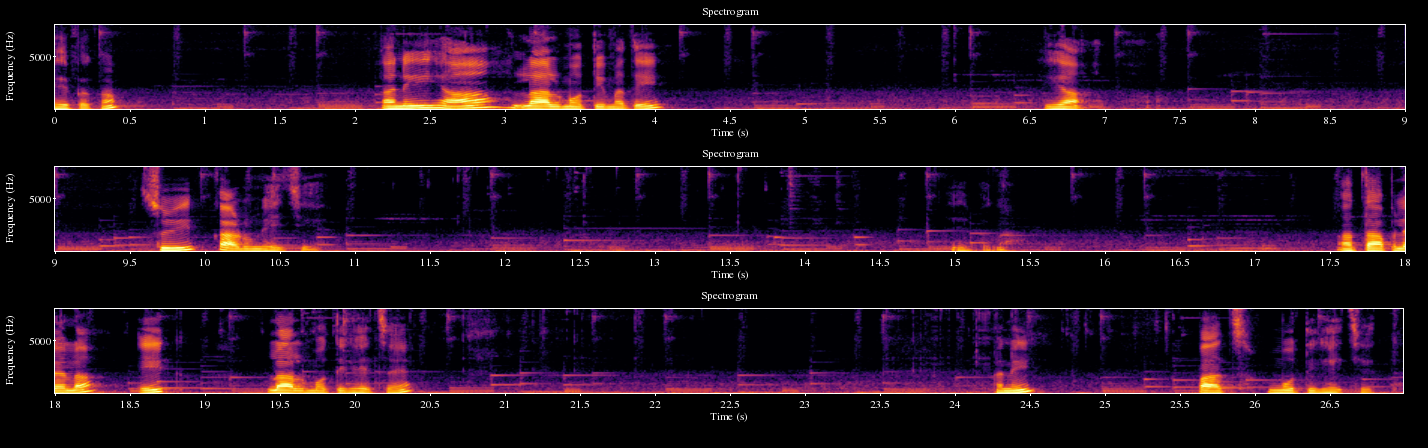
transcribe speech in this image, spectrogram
हे बघा. आणि ह्या लाल मोतीमध्ये या सुई काढून घ्यायची आहे. हे बघा. आता आपल्याला एक लाल मोती घ्यायचं आहे. आणि पाच मोती घ्यायचे आहेत.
